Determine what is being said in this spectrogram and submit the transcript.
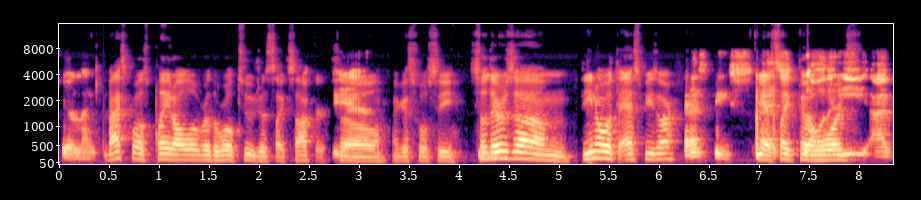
feel like. Basketball's played all over the world too, just like soccer. So Yeah. I guess we'll see. So there's um, do you know what the ESPYS are? ESPYS. Yeah, it's like the oh, awards. E, I,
